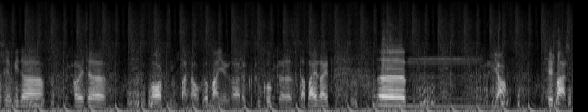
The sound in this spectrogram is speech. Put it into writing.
Dass ihr wieder heute, morgen, wann auch immer ihr gerade zuguckt, äh, dabei seid. Ähm, ja, viel Spaß.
